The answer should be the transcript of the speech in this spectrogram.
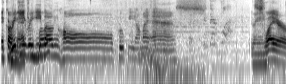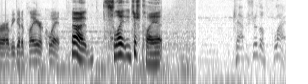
Pick our Riggy match, riggy bro. bung hole, poopy on my ass. Slayer, are we gonna play or quit? Uh, sli- just play it. Capture the flag.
